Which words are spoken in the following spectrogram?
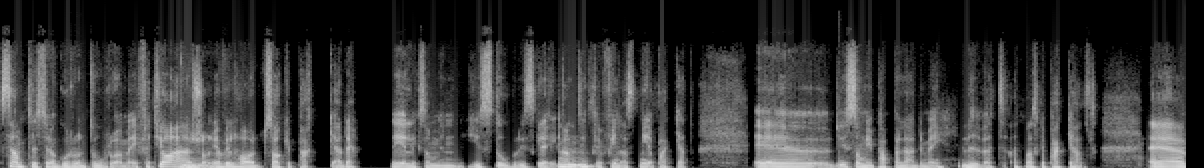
samtidigt som jag går runt och oroar mig. För jag är mm. sån, jag vill ha saker packade. Det är liksom en historisk grej, mm. allting ska finnas nedpackat. Eh, det är som min pappa lärde mig i livet, att man ska packa allt. Eh,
